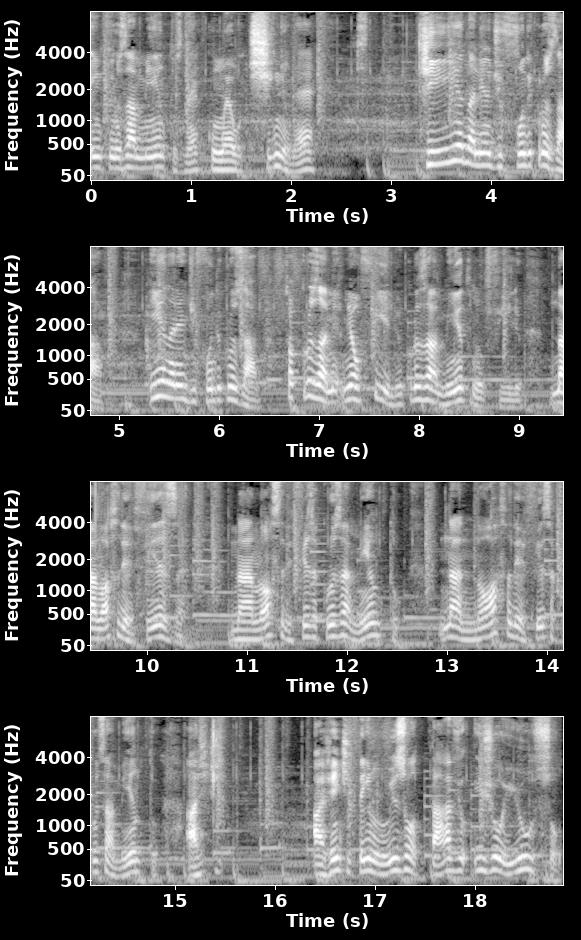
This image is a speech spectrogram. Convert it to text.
em cruzamentos, né? Com o Eltinho, né? Que, que ia na linha de fundo e cruzava. Ia na linha de fundo e cruzava. Só cruzamento, meu filho, cruzamento, meu filho, na nossa defesa, na nossa defesa, cruzamento na nossa defesa cruzamento, a gente, a gente tem Luiz Otávio e Joilson.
